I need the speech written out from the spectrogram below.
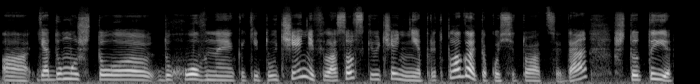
Э, я думаю, что духовные какие-то учения, философские учения не предполагают такой ситуации, да, что ты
